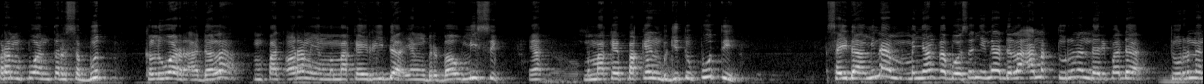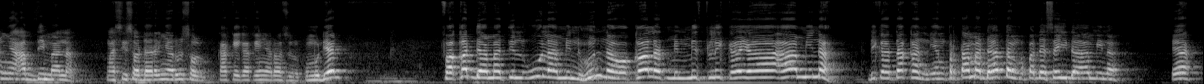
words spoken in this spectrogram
perempuan tersebut keluar adalah empat orang yang memakai rida yang berbau misik ya memakai pakaian begitu putih Sayyidah Aminah menyangka bahwasanya ini adalah anak turunan daripada turunannya Abdi Manaf ngasih saudaranya Rasul kakek-kakeknya Rasul. Kemudian faqaddamatil ula minhunna wa qalat min mithlika ya Aminah dikatakan yang pertama datang kepada Sayyidah Aminah ya.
